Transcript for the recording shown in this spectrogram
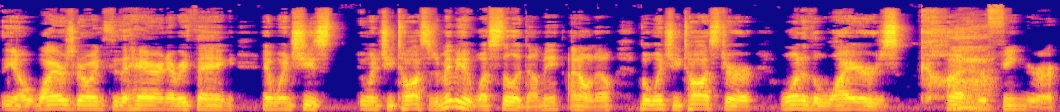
you know wires growing through the hair and everything and when she's when she tosses her maybe it was still a dummy i don't know but when she tossed her one of the wires cut her finger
